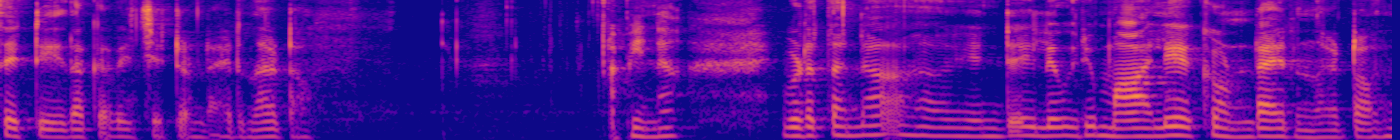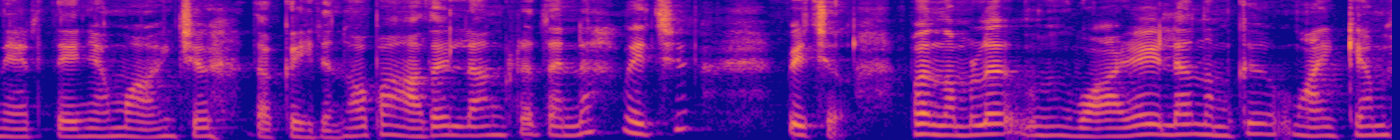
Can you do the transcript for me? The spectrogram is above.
സെറ്റ് ചെയ്തൊക്കെ വെച്ചിട്ടുണ്ടായിരുന്നു കേട്ടോ. പിന്നെ ഇവിടെ തന്നെ എന്റെ കയ്യിൽ ഒരു മാലയൊക്കെ ഉണ്ടായിരുന്നു കേട്ടോ. നേരത്തെ ഞാൻ വാങ്ങിച്ച ഇതൊക്കെ ഇരുന്നു. അപ്പോൾ അതെല്ലാം കൂടെ തന്നെ വെച്ച് വെച്ചു. അപ്പോൾ നമ്മൾ വാഴയില നമുക്ക് വാങ്ങിക്കാം.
